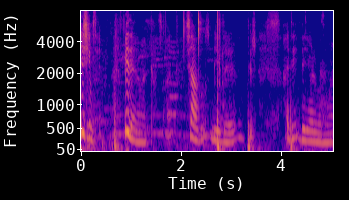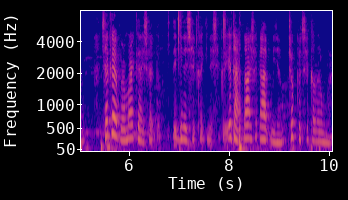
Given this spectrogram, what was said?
Hiç kimse. Bir deneme hakkımız var. Şansımız birleridir. Hadi deniyorum o zaman. Şaka yapıyorum arkadaşlar. Yine şaka yine şaka. Yeter daha şaka yapmayacağım. Çok kötü şakalarım var.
